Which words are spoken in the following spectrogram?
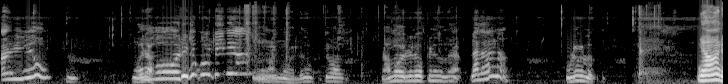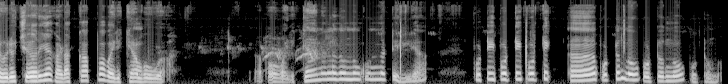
അയ്യോ. മോരാ മോരിൽ കൂട്ടിയില്ല. മോരിൽ നോക്കിട്ട് വാ. ഞാൻ മോരിൽ ഒപ്പിന് തിന്ന നല്ലതാണോ? ഉള്ളിവുള്ളു ഞാനൊരു ചെറിയ കടക്കപ്പ വലിക്കാൻ പോവുക. അപ്പോൾ വലിക്കാനുള്ളതൊന്നും കുന്നിട്ടില്ല. പൊട്ടി പൊട്ടി പൊട്ടി. ആ പൊട്ടുന്നു പൊട്ടുന്നു പൊട്ടുന്നു.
